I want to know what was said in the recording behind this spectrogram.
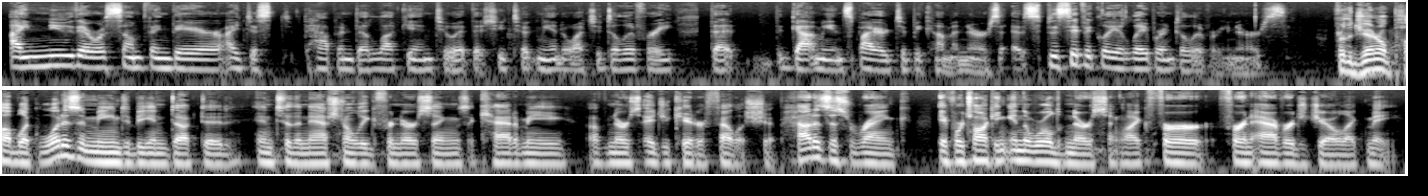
I knew there was something there. I just happened to luck into it that she took me in to watch a delivery that got me inspired to become a nurse, specifically a labor and delivery nurse. For the general public, what does it mean to be inducted into the National League for Nursing's Academy of Nurse Educator Fellowship? How does this rank if we're talking in the world of nursing, like for, for an average Joe like me?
